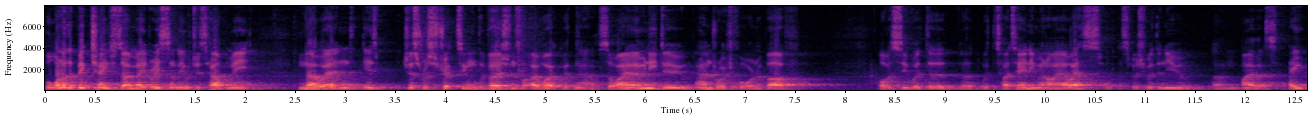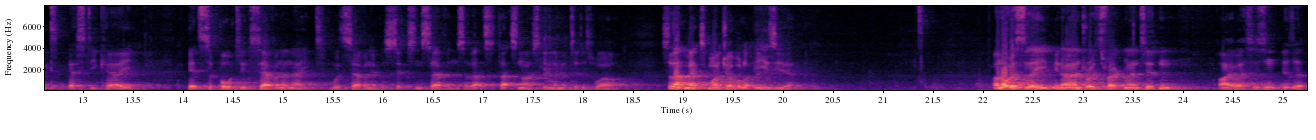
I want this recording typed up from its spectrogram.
But one of the big changes I made recently, which has helped me no end, is just restricting the versions that I work with now. So I only do Android 4 and above. Obviously, with, the, the with Titanium and iOS, especially with the new um, iOS 8 SDK, it's supporting 7 and 8. With 7, it was 6 and 7, so that's, that's nicely limited as well. So that makes my job a lot easier. And obviously, you know, Android's fragmented and iOS isn't, is it?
